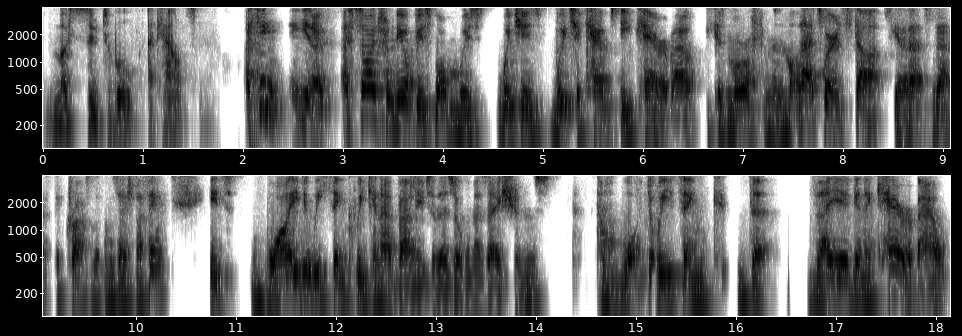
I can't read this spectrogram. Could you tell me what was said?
most suitable accounts? I think, you know, aside from the obvious one, was, which is which accounts do you care about? Because more often than not, that's where it starts. You know, that's that's the crux of the conversation. I think it's why do we think we can add value to those organizations? And what do we think that they are going to care about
